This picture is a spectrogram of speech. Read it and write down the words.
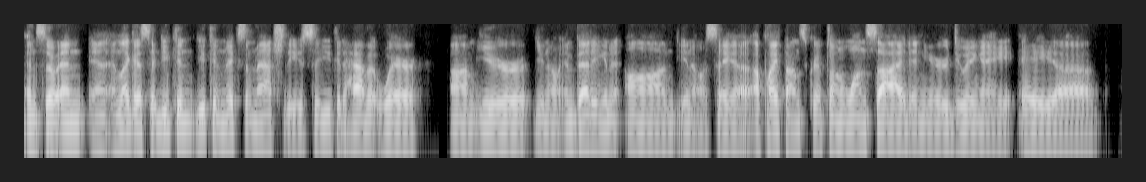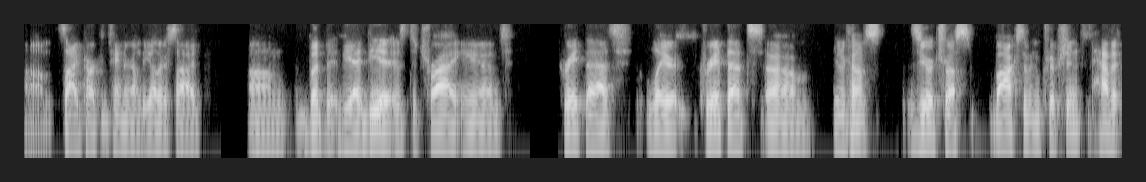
And so, and, and, and like I said, you can, you can mix and match these. So you could have it where um, you're, you know, embedding it on, you know, say a, a, Python script on one side and you're doing a, a uh, um, sidecar container on the other side. Um, but the, the idea is to try and create that layer, create that, um, you know, kind of zero trust box of encryption, have it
